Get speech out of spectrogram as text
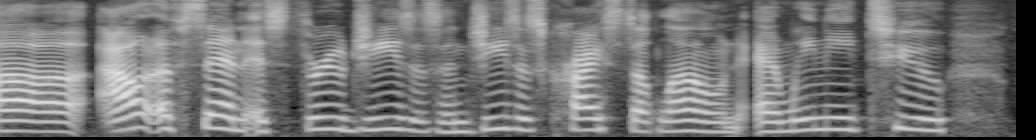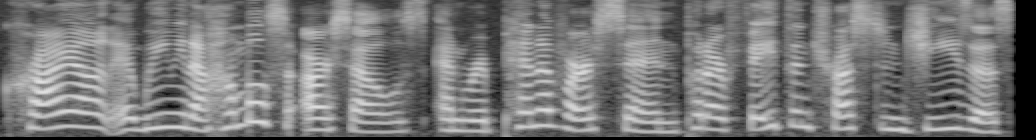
uh, out of sin is through Jesus and Jesus Christ alone. And we need to cry out and we need to humble ourselves and repent of our sin, put our faith and trust in Jesus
